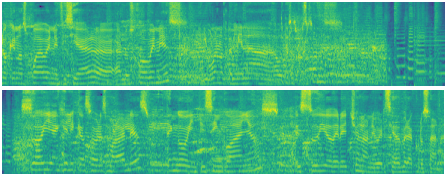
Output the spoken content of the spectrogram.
lo que nos pueda beneficiar a, a los jóvenes y bueno, también a otras personas. Soy Angélica Suárez Morales, tengo 25 años, estudio Derecho en la Universidad Veracruzana.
